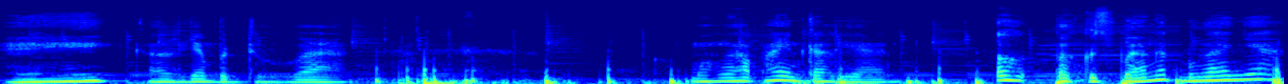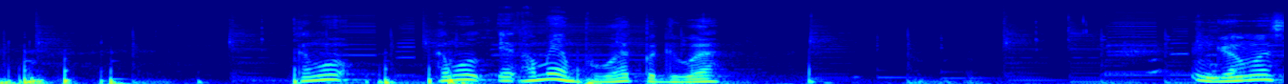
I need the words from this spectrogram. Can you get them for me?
Hei, kalian berdua. Mau ngapain kalian? Oh, bagus banget bunganya. Kamu kamu ya, kamu yang buat berdua. Enggak Mas,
